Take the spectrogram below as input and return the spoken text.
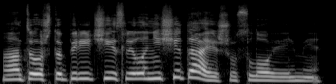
А то, что перечислила, не считаешь условиями.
